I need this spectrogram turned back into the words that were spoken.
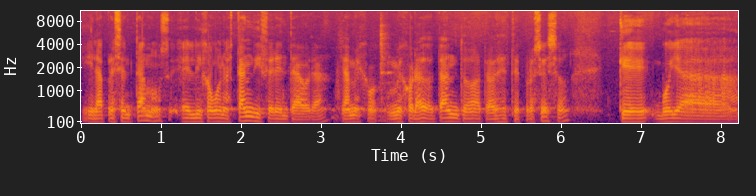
y la presentamos, él dijo, bueno, es tan diferente ahora, ya ha mejorado tanto a través de este proceso, que voy a,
